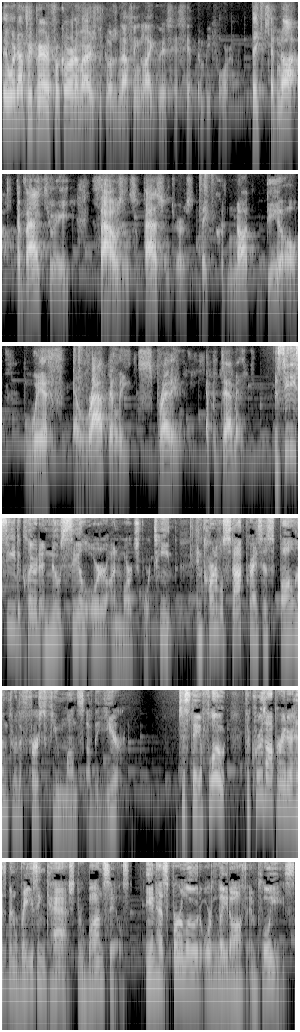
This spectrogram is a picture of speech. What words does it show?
They were not prepared for coronavirus because nothing like this has hit them before. They cannot evacuate thousands of passengers. They could not deal with a rapidly spreading epidemic. The CDC declared a no sail order on March 14th, and Carnival's stock price has fallen through the first few months of the year. To stay afloat, the cruise operator has been raising cash through bond sales and has furloughed or laid off employees.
